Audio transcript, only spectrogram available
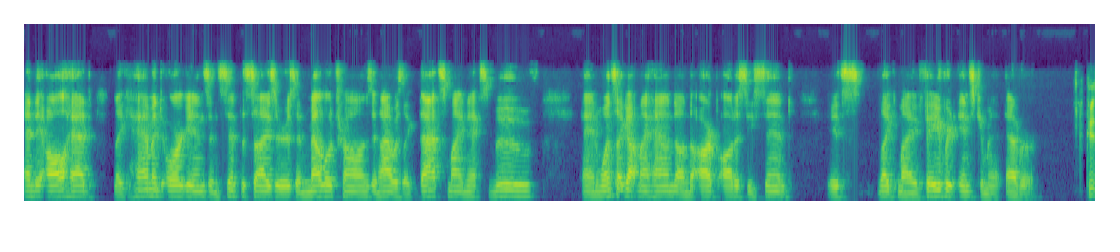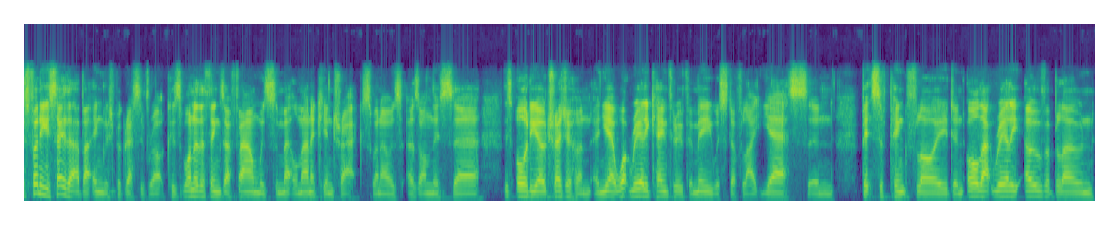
and they all had like Hammond organs and synthesizers and mellotrons, and I was like, that's my next move. And once I got my hand on the ARP Odyssey synth, it's like my favorite instrument ever. It's funny you say that about English progressive rock because one of the things I found was some Metal Mannequin tracks when I was, I was on this uh, this audio treasure hunt, and yeah, what really came through for me was stuff like Yes and bits of Pink Floyd and all that really overblown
